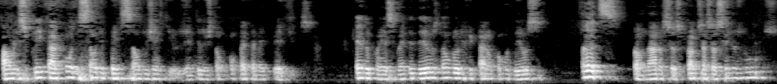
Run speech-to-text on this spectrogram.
Paulo explica a condição de perdição dos gentios. Os gentios estão completamente perdidos. Tendo conhecimento de Deus, não glorificaram como Deus, antes tornaram seus próprios raciocínios nulos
